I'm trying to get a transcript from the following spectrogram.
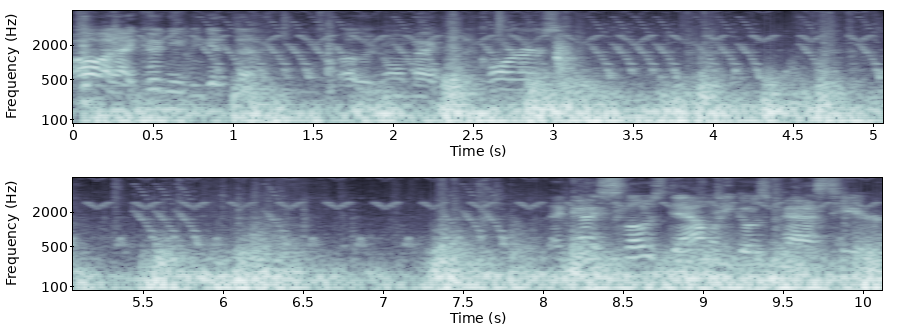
Oh, and I couldn't even get the. Oh, they're going back to the corners. That guy slows down when he goes past here.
